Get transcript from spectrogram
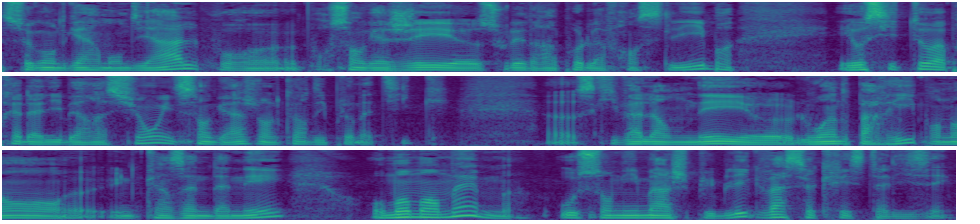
Seconde Guerre mondiale pour, pour s'engager sous les drapeaux de la France libre et aussitôt après la libération, il s'engage dans le corps diplomatique, euh, ce qui va l'emmener euh, loin de Paris pendant euh, une quinzaine d'années, au moment même où son image publique va se cristalliser.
